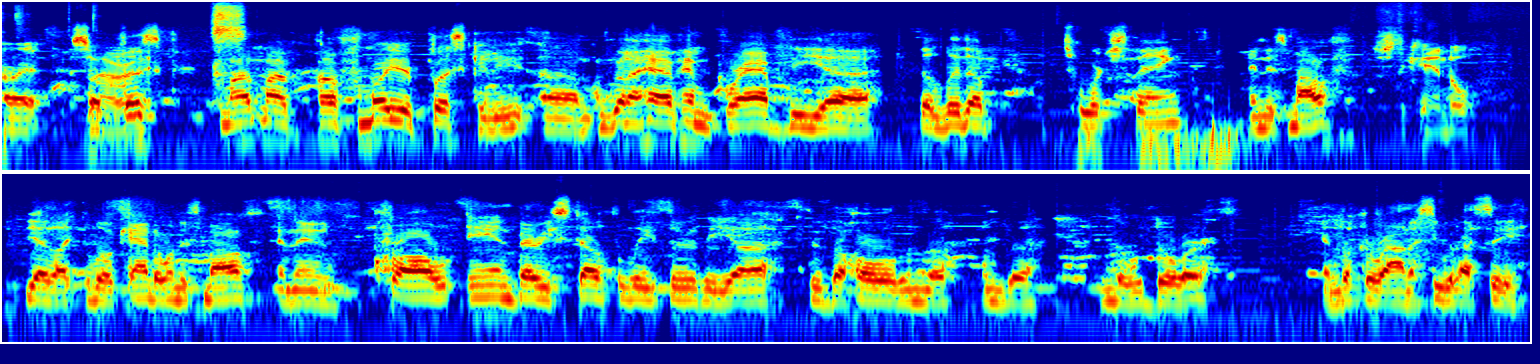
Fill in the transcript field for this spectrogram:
All right. So All Plisk, my, my uh, familiar Pliskin, um, I'm gonna have him grab the uh, the lit up torch thing in his mouth. Just a candle. Yeah, like the little candle in his mouth, and then crawl in very stealthily through the uh, through the hole in the in the in the door, and look around and see what I see.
